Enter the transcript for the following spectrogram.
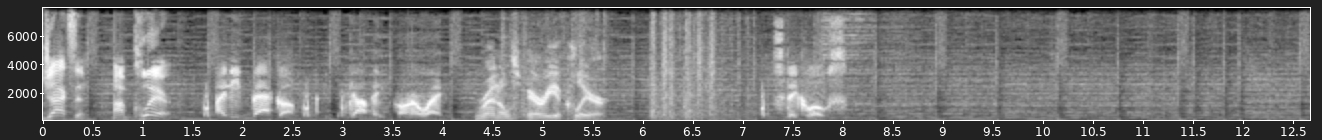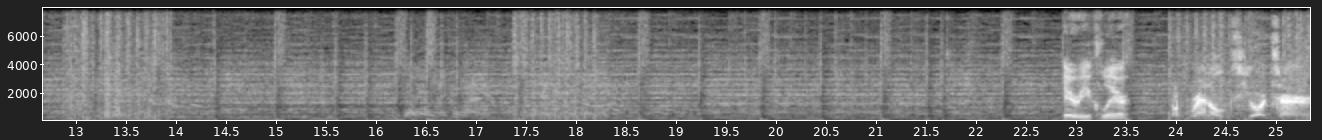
Jackson, I'm clear. I need backup. Copy. On our way. Reynolds, area clear. Stay close. Area clear. Reynolds, your turn.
